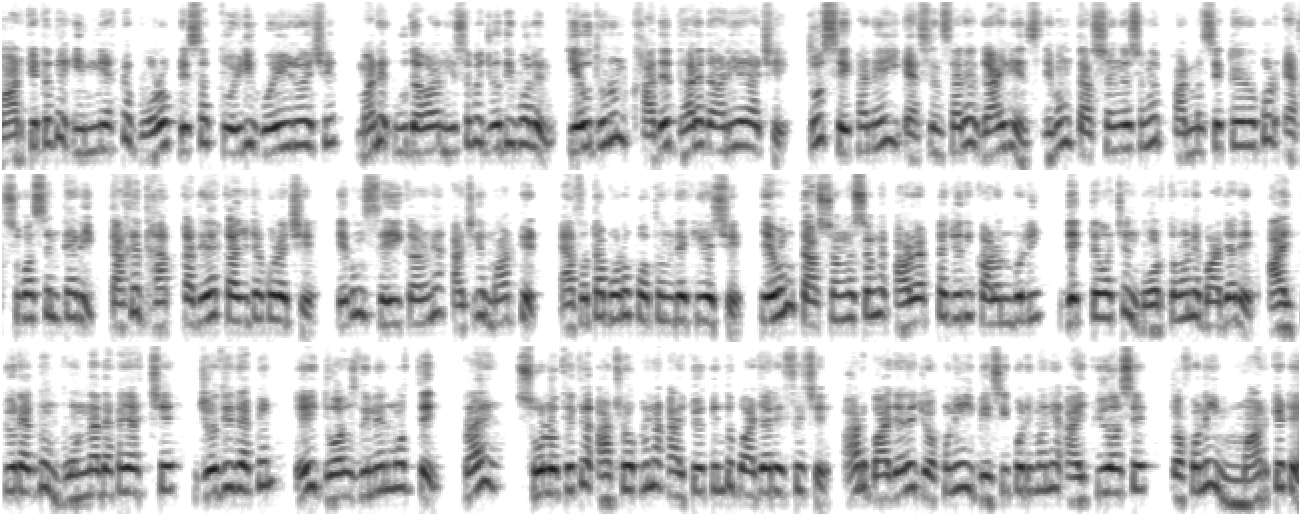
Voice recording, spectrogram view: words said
মার্কেটে তো এমনি একটা বড় প্রেসার তৈরি হয়েই রয়েছে। মানে উদাহরণ হিসেবে যদি বলেন, কেউ ধরুন খাদের ধারে দাঁড়িয়ে আছে, তো সেখানে এই অ্যাসেন্সারের গাইডেন্স এবং তার সঙ্গে সঙ্গে ফার্মা সেক্টরের উপর একশো পার্সেন্ট ট্যারিফ তাকে ধাক্কা দেওয়ার কাজটা করেছে এবং সেই কারণে আজকে মার্কেট এতটা বড় পতন দেখিয়েছে। এবং তার সঙ্গে সঙ্গে আরও একটা যদি কারণ বলি, দেখতে পাচ্ছেন বর্তমানে বাজারে আইপিওর একদম বন্যা দেখা যাচ্ছে। যদি দেখেন, এই দশ দিনের মধ্যেই প্রায় ষোলো থেকে আঠেরো খানা আইপিও কিন্তু বাজারে এসেছে। আর বাজারে যখনই বেশি পরিমাণে আইপিও আসে তখন এই মার্কেটে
